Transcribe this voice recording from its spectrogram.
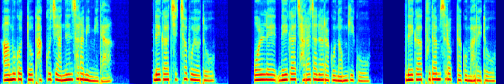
아무것도 바꾸지 않는 사람입니다. 내가 지쳐 보여도 원래 내가 잘하잖아라고 넘기고 내가 부담스럽다고 말해도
